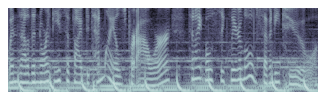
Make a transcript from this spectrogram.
Winds out of the northeast of 5 to 10 miles per hour. Tonight, mostly clear, low of 72.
